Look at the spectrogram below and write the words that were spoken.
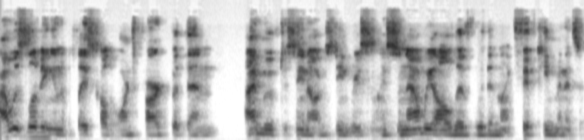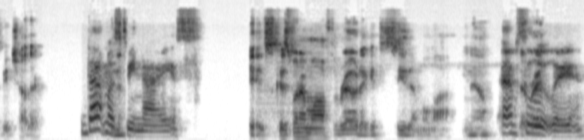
I was living in a place called Orange Park, but then I moved to St. Augustine recently. So now we all live within like 15 minutes of each other. That must be nice. It's because when I'm off the road, I get to see them a lot, you know? Absolutely. Right?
